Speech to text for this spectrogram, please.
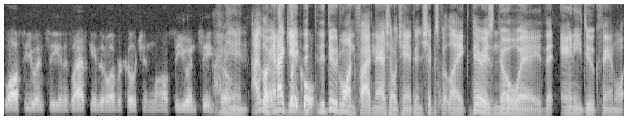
lost to UNC, and his last game that he'll ever coach in lost to UNC. So I mean, I look and I get cool. the, the dude won five national championships, but like, there is no way that any Duke fan will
